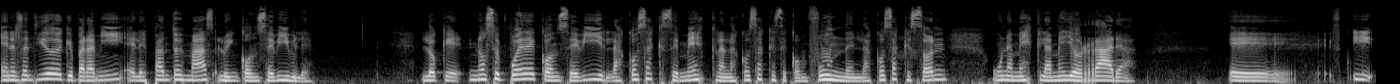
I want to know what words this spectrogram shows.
en el sentido de que para mí el espanto es más lo inconcebible, lo que no se puede concebir, las cosas que se mezclan, las cosas que se confunden, las cosas que son una mezcla medio rara. Eh, Y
